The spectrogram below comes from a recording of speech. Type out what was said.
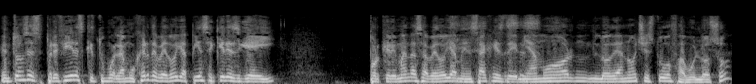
Entonces, prefieres que tu- la mujer de Bedoya piense que eres gay porque le mandas a Bedoya mensajes de mi amor, lo de anoche estuvo fabuloso.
